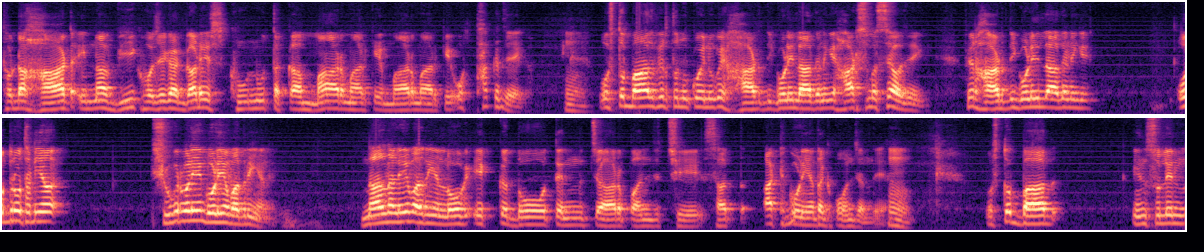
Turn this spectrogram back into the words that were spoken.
ਤੁਹਾਡਾ ਹਾਰਟ ਇੰਨਾ ਵੀਕ ਹੋ ਜਾਏਗਾ ਗਾੜੇ ਇਸ ਖੂਨ ਨੂੰ ਧੱਕਾ ਮਾਰ ਮਾਰ ਕੇ ਮਾਰ ਮਾਰ ਕੇ ਉਹ ਥੱਕ ਜਾਏਗਾ। ਉਸ ਤੋਂ ਬਾਅਦ ਫਿਰ ਤੁਹਾਨੂੰ ਕੋਈ ਨਾ ਕੋਈ ਹਾਰਟ ਦੀ ਗੋਲੀ ਲਾ ਦੇਣਗੇ। ਹਾਰਟ ਸਮੱਸਿਆ ਹੋ ਜਾਏਗੀ। ਫਿਰ ਹਾਰਟ ਦੀ ਗੋਲੀ ਲਾ ਦੇਣਗੇ। ਉਧਰੋਂ ਤੁਹਾਡੀਆਂ ਸ਼ੂਗਰ ਵਾਲੀਆਂ ਗੋਲੀਆਂ ਵੱਧ ਰਹੀਆਂ ਨੇ। ਨਾਲ ਨਾਲ ਇਹ ਵੱਧ ਰਹੀਆਂ ਲੋਕ 1 2 3 4 5 6 7 8 ਗੋਲੀਆਂ ਤੱਕ ਪਹੁੰਚ ਜਾਂਦੇ ਆ। ਉਸ ਤੋਂ ਬਾਅਦ ਇਨਸੂਲਿਨ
